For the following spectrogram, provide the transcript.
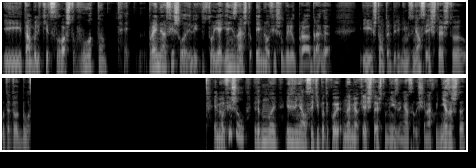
И там были какие-то слова, что вот там... Э, про Эми Official или что? Я, я не знаю, что Эми Official говорил про Драга, и что он там перед ним занялся. Я считаю, что вот это вот было Эми Official передо мной извинялся, типа такой намек. Я считаю, что мне извиняться вообще нахуй не за что,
